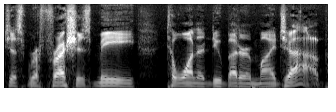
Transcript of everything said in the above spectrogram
just refreshes me to want to do better in my job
